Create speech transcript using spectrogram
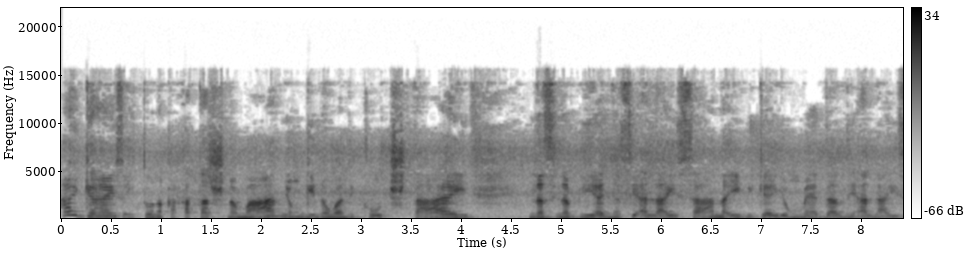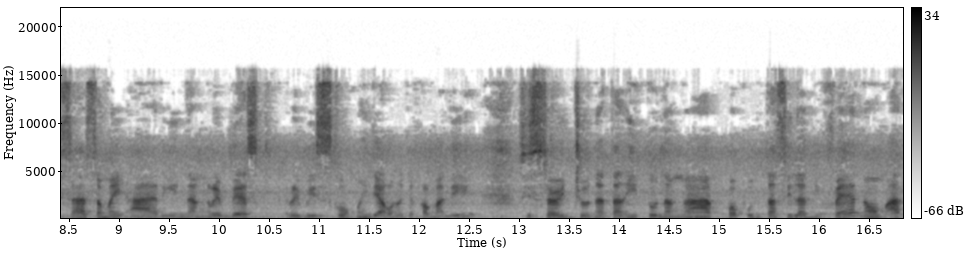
Hi guys, ito nakakatouch naman yung ginawa ni Coach Tai na sinabihan niya si Eliza na ibigay yung medal ni Eliza sa may-ari ng Rebes, Rebisco, kung hindi ako nagkakamali, si Sir Jonathan. Ito na nga, papunta sila ni Venom at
